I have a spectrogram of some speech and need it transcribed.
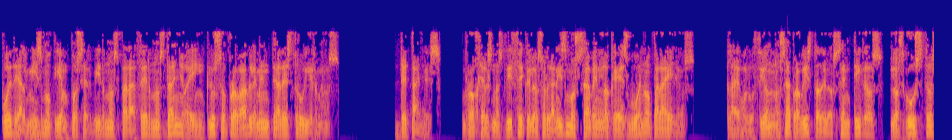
puede al mismo tiempo servirnos para hacernos daño e incluso probablemente a destruirnos. Detalles. Rogers nos dice que los organismos saben lo que es bueno para ellos. La evolución nos ha provisto de los sentidos, los gustos,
